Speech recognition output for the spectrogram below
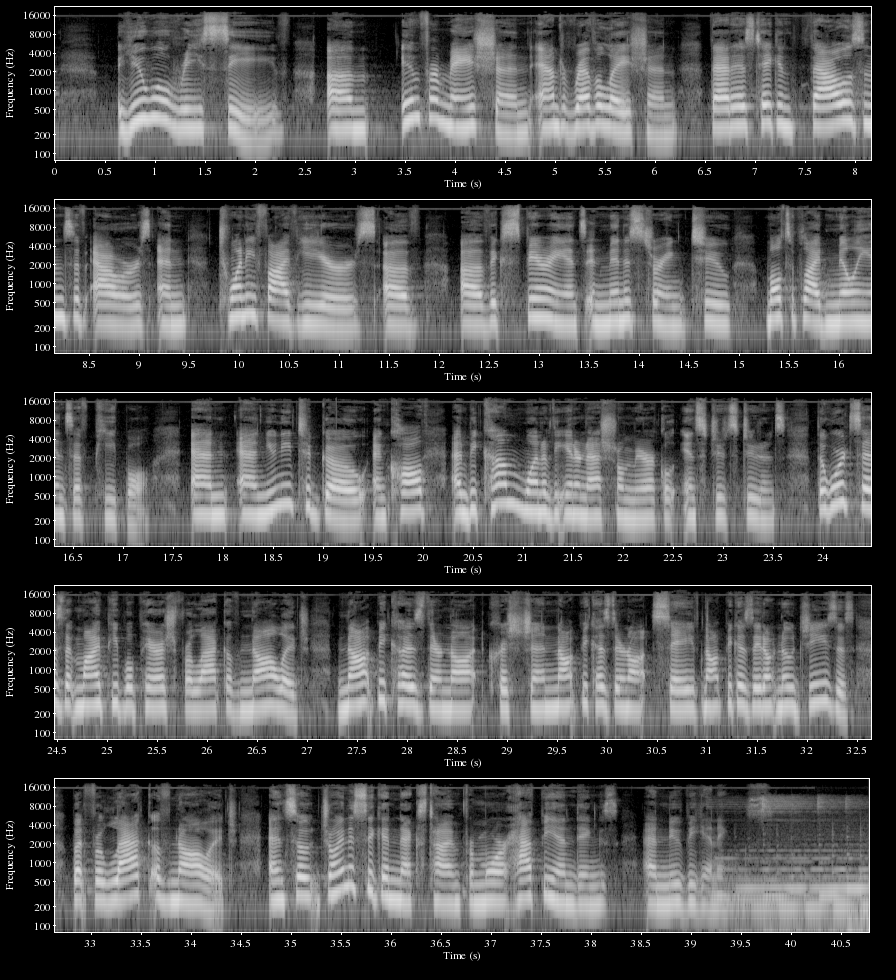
you will receive um, information and revelation that has taken thousands of hours and 25 years of, of experience in ministering to multiplied millions of people and and you need to go and call and become one of the International Miracle Institute students. The word says that my people perish for lack of knowledge, not because they're not Christian, not because they're not saved, not because they don't know Jesus, but for lack of knowledge. And so join us again next time for more happy endings and new beginnings.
